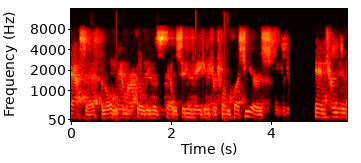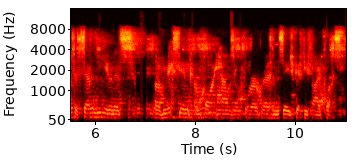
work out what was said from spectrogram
asset, an old landmark building was, that was sitting vacant for 20 plus years, and turn it into 70 units of mixed income quality housing for residents age 55 plus.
